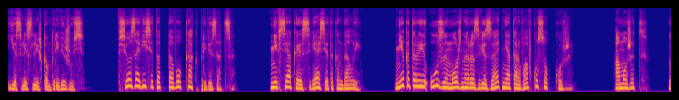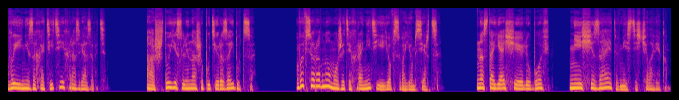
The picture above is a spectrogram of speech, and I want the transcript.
если слишком привяжусь. Все зависит от того, как привязаться. Не всякая связь — это кандалы. Некоторые узы можно развязать, не оторвав кусок кожи. А может, вы и не захотите их развязывать? А что, если наши пути разойдутся? Вы все равно можете хранить ее в своем сердце. Настоящая любовь не исчезает вместе с человеком.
